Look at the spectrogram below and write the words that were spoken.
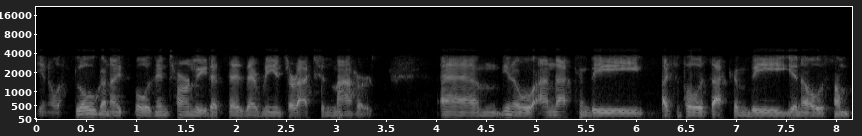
you know, a slogan, I suppose, internally that says every interaction matters. Um, you know, and that can be, I suppose, that can be, you know, some,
